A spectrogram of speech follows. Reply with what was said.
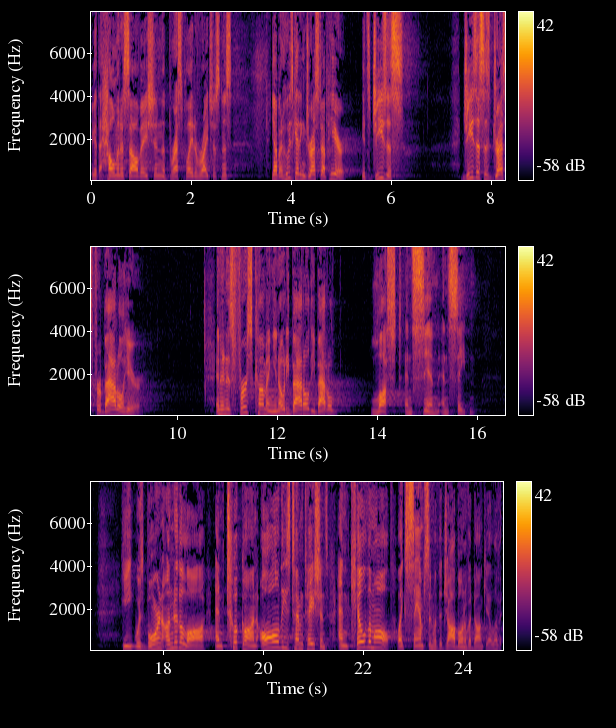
You get the helmet of salvation, the breastplate of righteousness. Yeah, but who's getting dressed up here? It's Jesus. Jesus is dressed for battle here. And in his first coming, you know what he battled? He battled lust and sin and Satan. He was born under the law and took on all these temptations and killed them all, like Samson with the jawbone of a donkey. I love it.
